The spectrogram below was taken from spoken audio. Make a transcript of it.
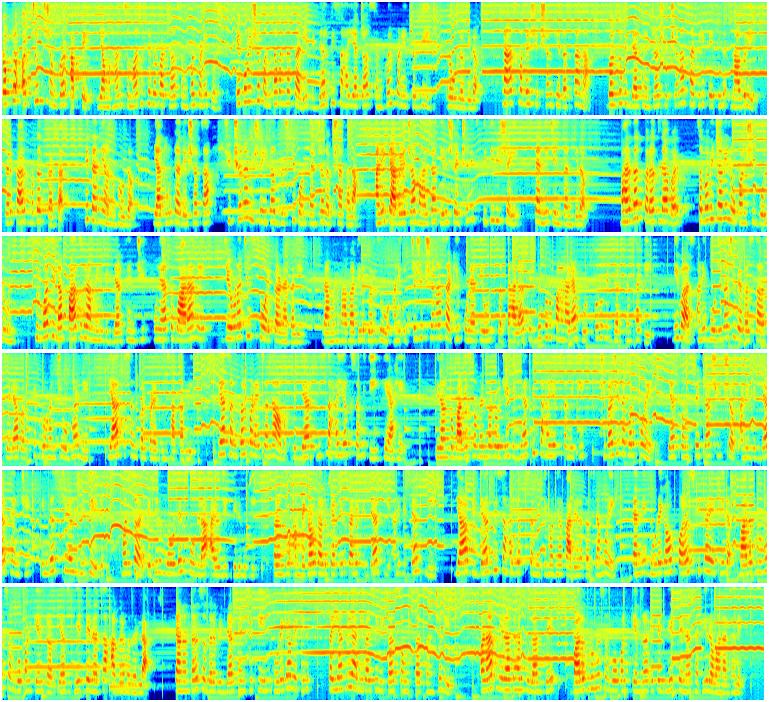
Doctor Achyut Shankar Apte या महान समाजसेवकाच्या संकल्पनेतून एकोणीसशे पंचावन्न साली विद्यार्थी सहाय्याच्या संकल्पनेचं बीज रोवलं गेलं. फ्रान्समध्ये शिक्षण घेत असताना गरजू विद्यार्थ्यांच्या शिक्षणासाठी तेथील नागरिक सरकार मदत करतात हे त्यांनी अनुभवलं. यातून त्या देशाचा शिक्षणाविषयीचा दृष्टिकोन त्यांच्या लक्षात आला आणि त्यावेळच्या भारतातील शैक्षणिक स्थितीविषयी त्यांनी चिंतन केलं. भारतात परतल्यावर समविचारी लोकांशी बोलून सुरुवातीला पाच ग्रामीण विद्यार्थ्यांची पुण्यात वाराने जेवणाची सोय करण्यात आली. ग्रामीण भागातील गरजू आणि उच्च शिक्षणासाठी पुण्यात येऊन स्वतःला सिद्ध करू पाहणाऱ्या होतकरू विद्यार्थ्यांसाठी निवास आणि भोजनाची व्यवस्था असलेल्या वसतिगृहांची उभारणी याच संकल्पनेतून साकारली. या संकल्पनेचं नाव विद्यार्थी सहाय्यक समिती हे आहे. दिनांक बावीस नोव्हेंबर रोजी विद्यार्थी सहाय्यक समिती शिवाजीनगर पुणे या संस्थेच्या शिक्षक आणि विद्यार्थ्यांची इंडस्ट्रीयल व्हिजिट मंचर येथील मोर्डे फूडला आयोजित केली होती. परंतु आंबेगाव तालुक्यातील काही विद्यार्थी आणि विद्यार्थिनी या विद्यार्थी सहाय्यक समितीमध्ये कार्यरत असल्यामुळे त्यांनी घोडेगाव पळसटिका येथील बालगृह संगोपन केंद्र यास भेट देण्याचा आग्रह धरला. त्यानंतर सदर विद्यार्थ्यांची टीम घोडेगाव येथील सह्याद्री आदिवासी विकास संस्था संचलित अनाथ निराधार मुलांचे बालगृह संगोपन केंद्र येथे भेट देण्यासाठी रवाना झाले.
